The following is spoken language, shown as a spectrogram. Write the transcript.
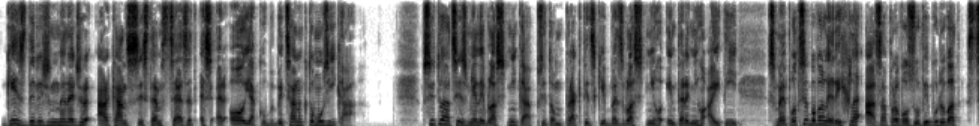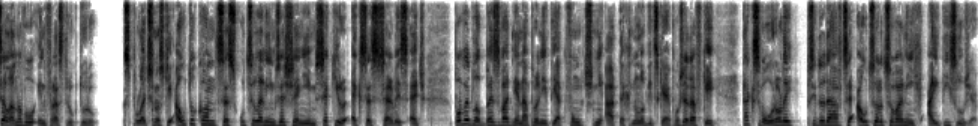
GIS Division Manager Arcans Systems CZ SRO Jakub Bican k tomu říká. V situaci změny vlastníka, přitom prakticky bez vlastního interního IT, jsme potřebovali rychle a za provozu vybudovat zcela novou infrastrukturu. Společnosti Autocon se s uceleným řešením Secure Access Service Edge povedlo bezvadně naplnit jak funkční a technologické požadavky, tak svou roli při dodávce outsourcovaných IT služeb.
